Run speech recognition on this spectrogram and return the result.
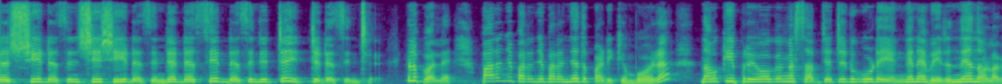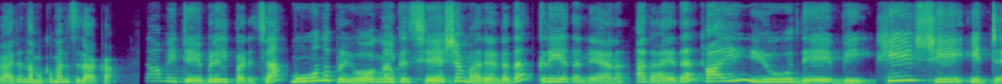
Does she doesn't she she doesn't. Does it doesn't it it doesn't എളുപ്പമല്ലേ പറഞ്ഞ് പറഞ്ഞ് പറഞ്ഞത് പഠിക്കുമ്പോൾ നമുക്ക് ഈ പ്രയോഗങ്ങൾ സബ്ജക്റ്റിൽ കൂടെ എങ്ങനെ വരുന്നേന്നുള്ള കാര്യം നമുക്ക് മനസ്സിലാക്കാം. നാം ഈ ടേബിളിൽ പഠിച്ച മൂന്ന് പ്രയോഗങ്ങൾക്ക് ശേഷം വരേണ്ടത് ക്രിയ തന്നെയാണ്. അതായത് I you they we he she it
